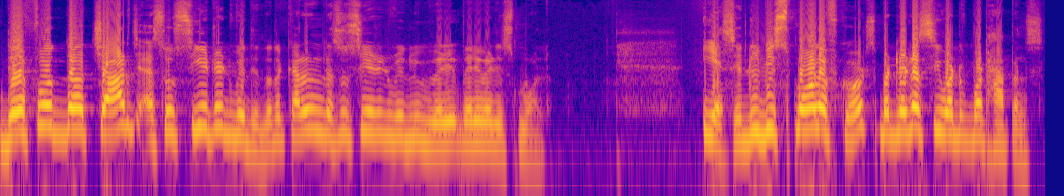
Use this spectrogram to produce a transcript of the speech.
therefore the charge associated with it or the current associated will be very very very small. Yes it will be small of course but let us see what, what happens.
